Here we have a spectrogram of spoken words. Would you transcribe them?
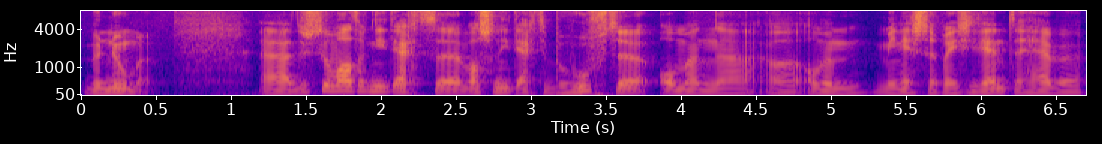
benoemen. Eh, dus toen was, ook niet echt, eh, was er niet echt de behoefte om een, eh, om een minister-president te hebben.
